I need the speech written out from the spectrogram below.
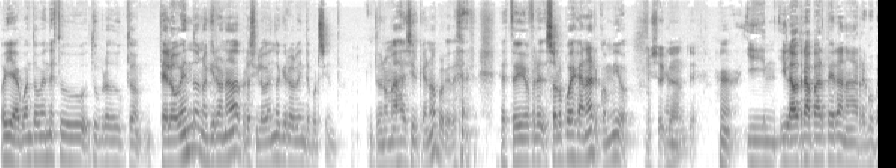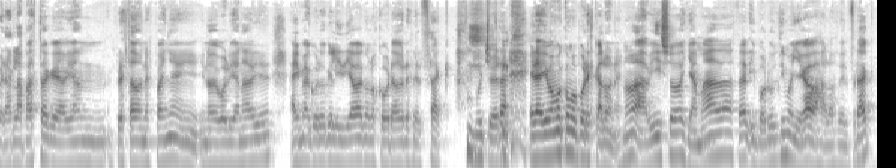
oye, ¿a cuánto vendes tu, tu producto? Te lo vendo, no quiero nada, pero si lo vendo quiero el 20%. Y tú no me vas a decir que no, porque te, te estoy solo puedes ganar conmigo. Exactamente. Y, la otra parte era nada, recuperar la pasta que habían prestado en España y, y no devolvía a nadie. Ahí me acuerdo que lidiaba con los cobradores del frac. Mucho era, era, íbamos como por escalones, ¿no? Avisos, llamadas, tal. Y por último llegabas a los del frac,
